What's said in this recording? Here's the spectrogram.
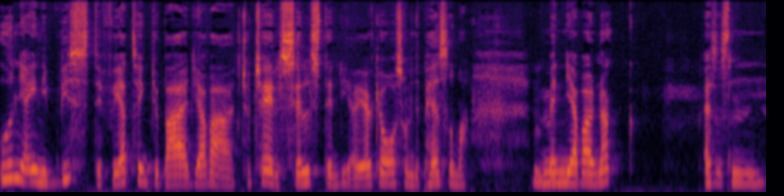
uden jeg egentlig vidste det, for jeg tænkte jo bare, at jeg var totalt selvstændig, og jeg gjorde, som det passede mig. Mm. Men jeg var nok, altså sådan,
